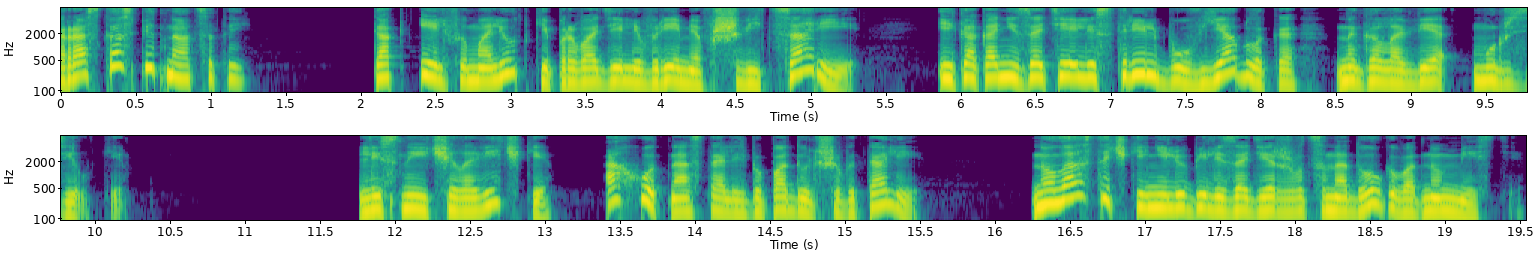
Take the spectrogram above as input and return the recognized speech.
Рассказ 15. Как эльфы-малютки проводили время в Швейцарии и как они затеяли стрельбу в яблоко на голове Мурзилки. Лесные человечки охотно остались бы подольше в Италии, но ласточки не любили задерживаться надолго в одном месте.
